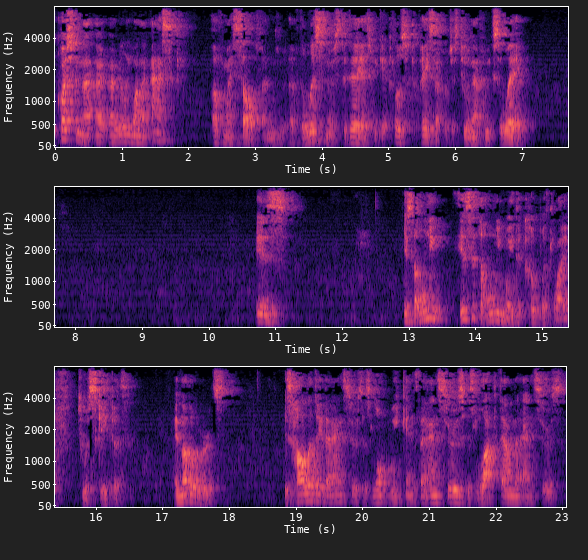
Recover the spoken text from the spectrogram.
question that I, I really want to ask of myself and of the listeners today as we get closer to Pesach, which is two and a half weeks away, is, is the only, is it the only way to cope with life to escape it? In other words, is holiday the answers? Is long weekends the answers? Is lockdown the answers?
